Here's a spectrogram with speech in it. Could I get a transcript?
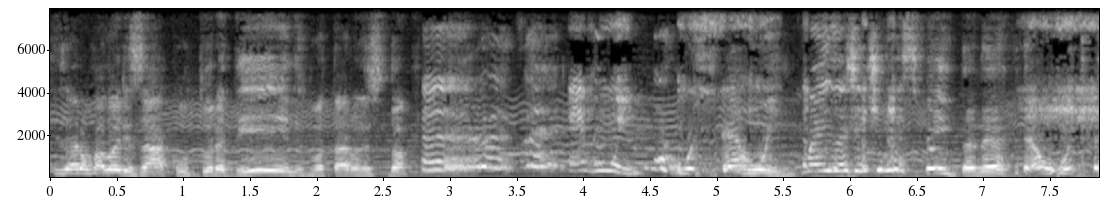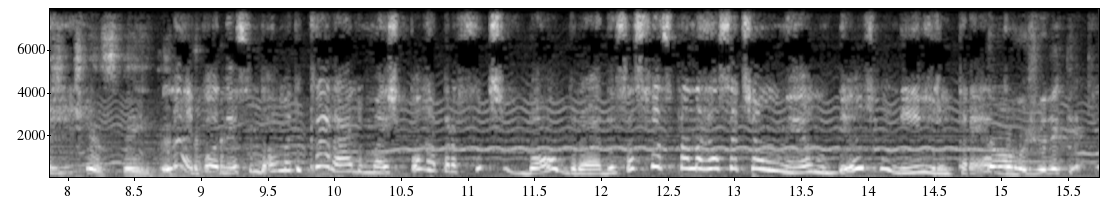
quiseram valorizar a cultura deles, botaram nesse dó. É ruim. É ruim, mas a gente respeita, né? É um ruim que a gente respeita. Ai, pô, nesse dorme é do caralho, mas, porra, pra futebol, brother, só se fosse pra narrar 7x1 mesmo. Deus me livre, credo. Não, Júlia, que- que-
